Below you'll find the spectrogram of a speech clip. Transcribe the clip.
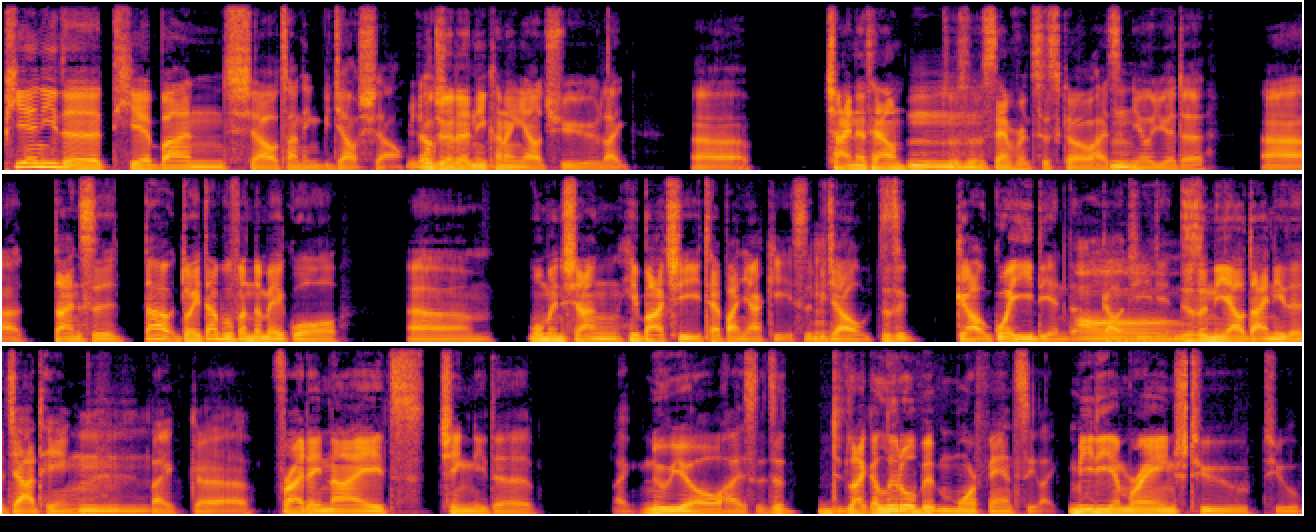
便宜的铁板烧餐厅比较少，我觉得你可能要去 like 呃、uh, Chinatown，嗯，就是 San Francisco 还是纽约的啊、嗯呃，但是大对大部分的美国。嗯，我们像 Hibachi Teppanyaki 是比较就是高贵一点的，高级一点，就是你要带你的家庭，嗯，like Friday nights 请你的 like 女友还是这 like a little bit more fancy like medium range to to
